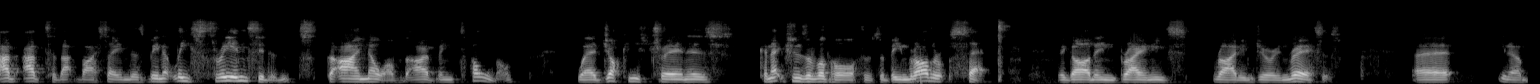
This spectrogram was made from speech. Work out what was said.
add add to that by saying there's been at least three incidents that I know of that I've been told of where jockeys, trainers, connections of other horses have been rather upset regarding Bryony's riding during races. Uh, you know,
